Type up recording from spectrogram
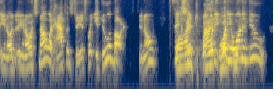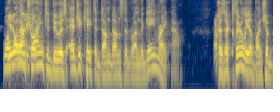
you know, you know, it's not what happens to you; it's what you do about it. You know, fix well, it. What, what, do you, what do you want to do? Well, what I'm trying go... to do is educate the dum dums that run the game right now, oh. because okay. they're clearly a bunch of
